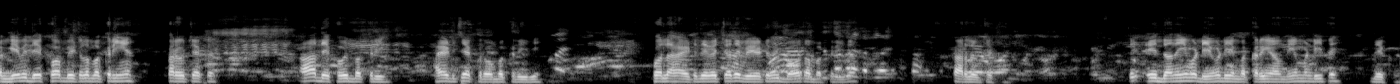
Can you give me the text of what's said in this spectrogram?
ਅੱਗੇ ਵੀ ਦੇਖੋ ਆ ਬੀਟਲ ਬੱਕਰੀਆਂ, ਕਰੋ ਚੈੱਕ ਆਹ ਦੇਖੋ ਵੀ ਬੱਕਰੀ ਹਾਈਟ ਚੈੱਕ ਕਰੋ ਬੱਕਰੀ ਦੀ। ਫੁੱਲ ਹਾਈਟ ਦੇ ਵਿੱਚ ਆ ਤੇ weight ਵੀ ਬਹੁਤ ਆ ਬੱਕਰੀ ਦਾ। ਕਰ ਲਓ ਚੈੱਕ ਤੇ ਇਦਾਂ ਦੀਆਂ ਵੱਡੀਆਂ ਵੱਡੀਆਂ ਬੱਕਰੀਆਂ ਆਉਂਦੀਆਂ ਮੰਡੀ ਤੇ, ਦੇਖੋ।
